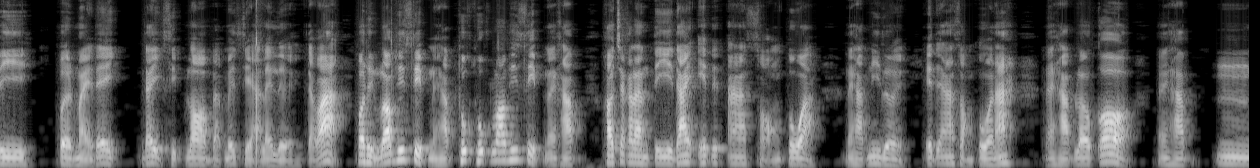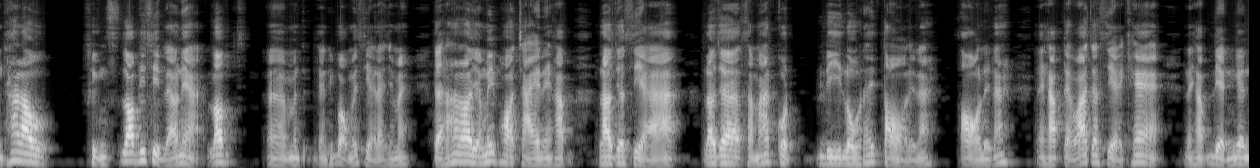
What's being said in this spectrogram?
รีเปิดใหม่ได้อีก ได้อีก 10 รอบแบบไม่เสียอะไรเลย แต่ว่าพอถึงรอบที่ 10นะครับทุก ๆ รอบที่ 10นะครับเขาจะการันตีได้ SSR 2 ตัวนะครับ นี่เลย SSR 2 ตัวนะนะครับ แล้วก็นะครับอืมถ้าเราถึงรอบที่ 10 แล้วเนี่ย รอบเอ่อมันอย่างที่บอกไม่เสียอะไรใช่ไหมแต่ถ้าเรายังไม่พอใจนะครับ เราจะเสียเราจะสามารถกดรีโหลดได้ต่อเลยนะต่อเลยนะนะครับ แต่ว่าจะเสียแค่นะครับเหรียญเงิน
